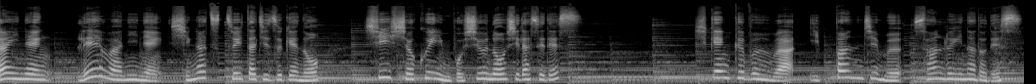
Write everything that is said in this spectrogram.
来年令和2年4月1日付の市職員募集のお知らせです。試験区分は一般事務三類などです。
